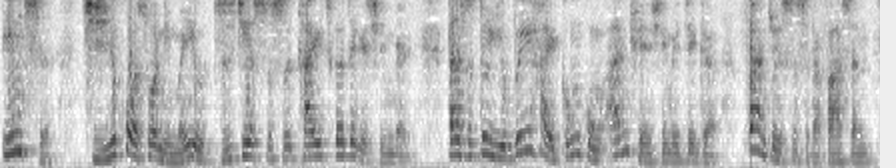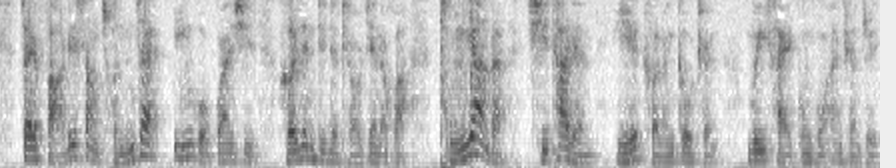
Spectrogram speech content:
因此，即或说你没有直接实施开车这个行为，但是对于危害公共安全行为这个犯罪事实的发生，在法律上存在因果关系和认定的条件的话，同样的，其他人也可能构成危害公共安全罪。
